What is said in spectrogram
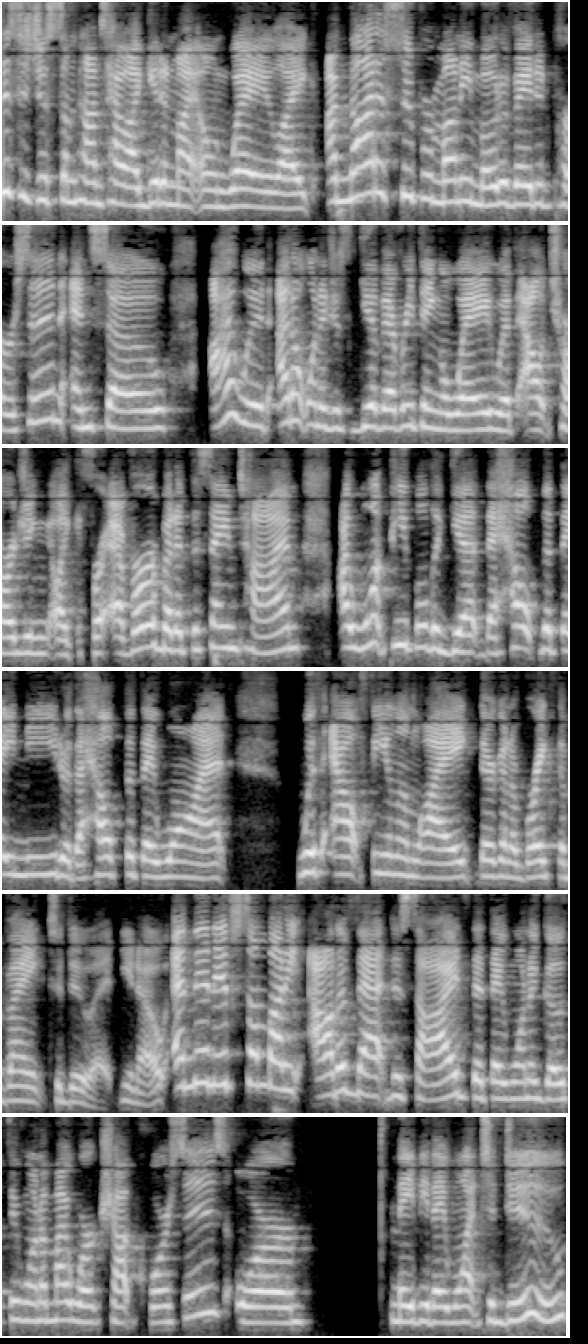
this is just sometimes how I get in my own way. Like, I'm not a super money motivated person. And so I would, I don't want to just give everything away without charging like forever. But at the same time, I want people to get the help that they need or the help that they want without feeling like they're going to break the bank to do it, you know? And then if somebody out of that decides that they want to go through one of my workshop courses or maybe they want to do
